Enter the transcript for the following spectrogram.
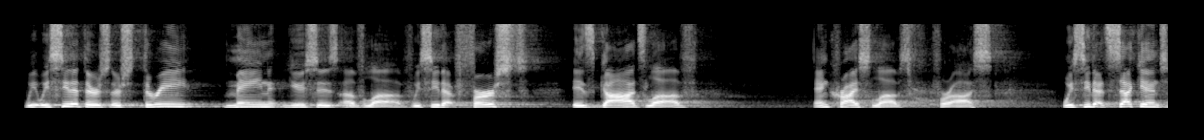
we, we see that there's, there's three main uses of love. We see that first is God's love and Christ's love for us. We see that second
